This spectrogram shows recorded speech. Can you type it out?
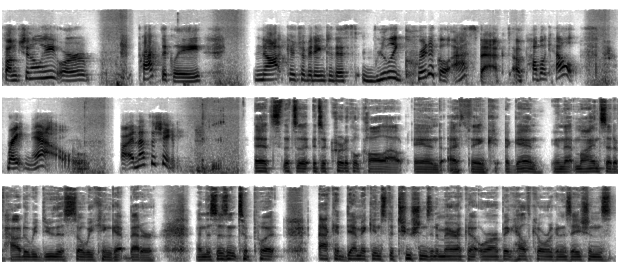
functionally or practically not contributing to this really critical aspect of public health right now. Uh, and that's a shame. It's that's a it's a critical call out, and I think again in that mindset of how do we do this so we can get better, and this isn't to put academic institutions in America or our big healthcare organizations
